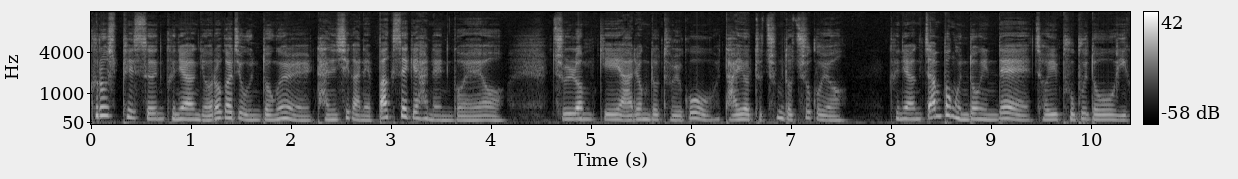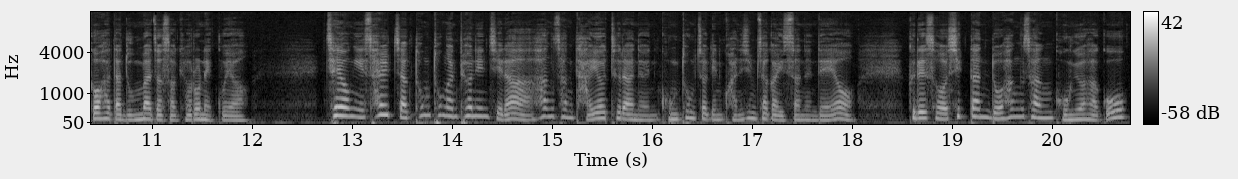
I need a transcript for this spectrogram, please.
크로스핏은 그냥 여러 가지 운동을 단시간에 빡세게 하는 거예요. 줄넘기, 아령도 들고 다이어트 춤도 추고요. 그냥 짬뽕 운동인데 저희 부부도 이거 하다 눈 맞아서 결혼했고요. 체형이 살짝 통통한 편인지라 항상 다이어트라는 공통적인 관심사가 있었는데요. 그래서 식단도 항상 공유하고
